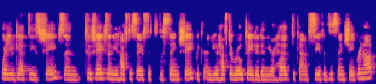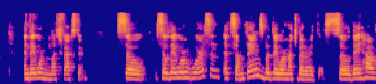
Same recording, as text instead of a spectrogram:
where you get these shapes and two shapes and you have to say if it's the same shape and you have to rotate it in your head to kind of see if it's the same shape or not. And they were much faster. So so they were worse in, at some things but they were much better at this. So they have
